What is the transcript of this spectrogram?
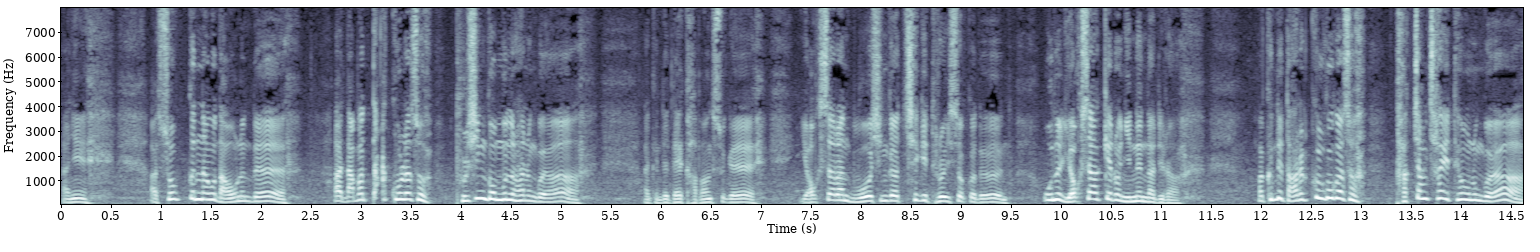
아니 아, 수업 끝나고 나오는데 아 나만 딱 골라서 불신 검문을 하는 거야. 아 근데 내 가방 속에 역사란 무엇인가 책이 들어 있었거든. 오늘 역사학개론 있는 날이라. 아 근데 나를 끌고 가서 닭장차에 태우는 거야.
